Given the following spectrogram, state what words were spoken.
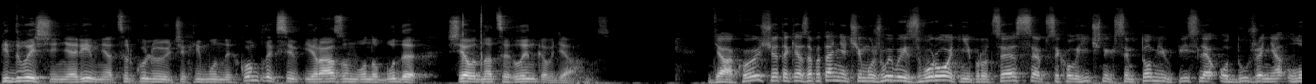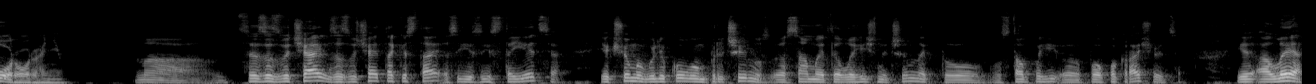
підвищення рівня циркулюючих імунних комплексів, і разом воно буде ще одна цеглинка в діагноз. Дякую. Ще таке запитання: чи можливий зворотній процес психологічних симптомів після одужання лор органів? Це зазвичай, зазвичай так і, ста, і, і стається. Якщо ми виліковуємо причину, е, саме етіологічний чинник, то погі- е, по- покращується. Але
